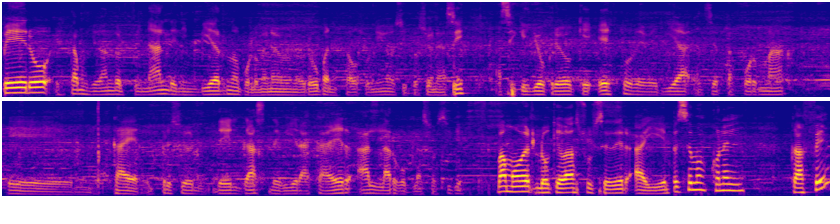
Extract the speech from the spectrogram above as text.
pero estamos llegando al final del invierno, por lo menos en Europa, en Estados Unidos, situaciones así. Así que yo creo que esto debería en cierta forma eh, caer, el precio del, gas debiera caer a largo plazo. Así que vamos a ver lo que va a suceder ahí. Empecemos con el café.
